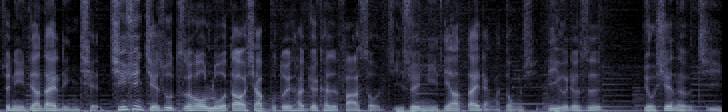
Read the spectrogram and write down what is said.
所以你一定要带零钱。新训结束之后，如果到了下部队，他就会开始发手机，所以你一定要带两个东西。第一个就是有线耳机，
